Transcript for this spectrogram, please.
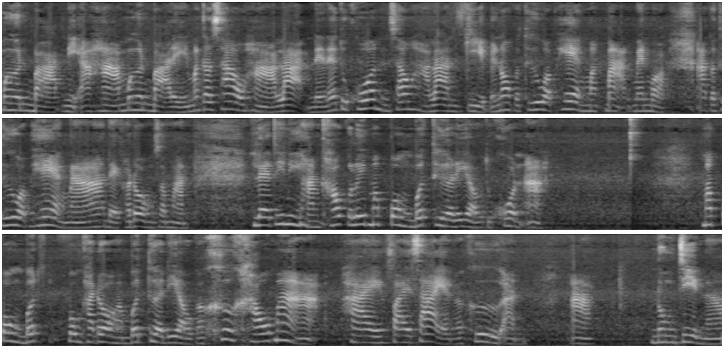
หมื่นบาทนี่อะหาหมื่นบาทนี่มันก็เศร้าหาล้านได้ได้ทุกคนเศร้าหาล้านกีบไปนอกก็ถือว่าแพงมากๆแม่นบ่อะก็ถือว่าแพงนะแดกขดองสมัน และที่นี่หันเข้าก็เลยมาปงเบิดเทือเดียวทุกคนอะมาปงเบิดปงคาดองอะเบิดเทือเดียวก็คือเขามาภายไฟไส้อะก็คืออันอะนมจีนนะ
